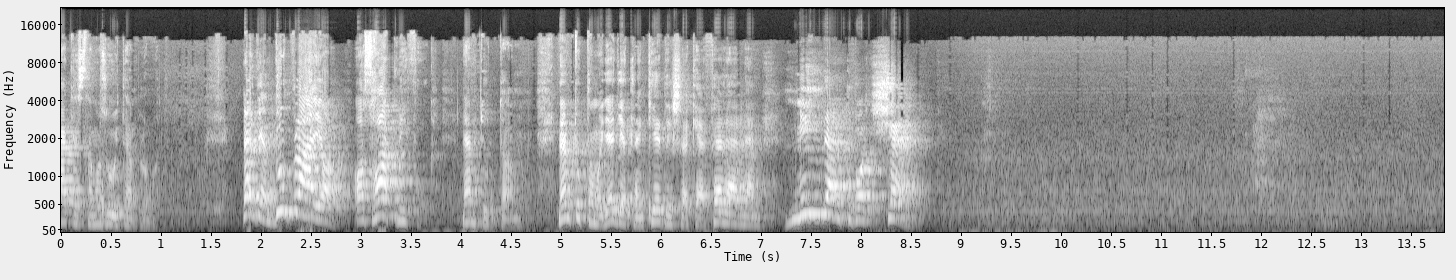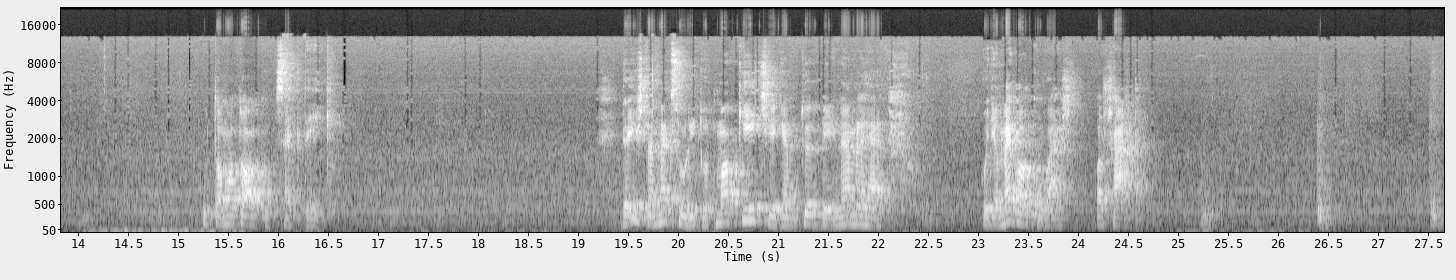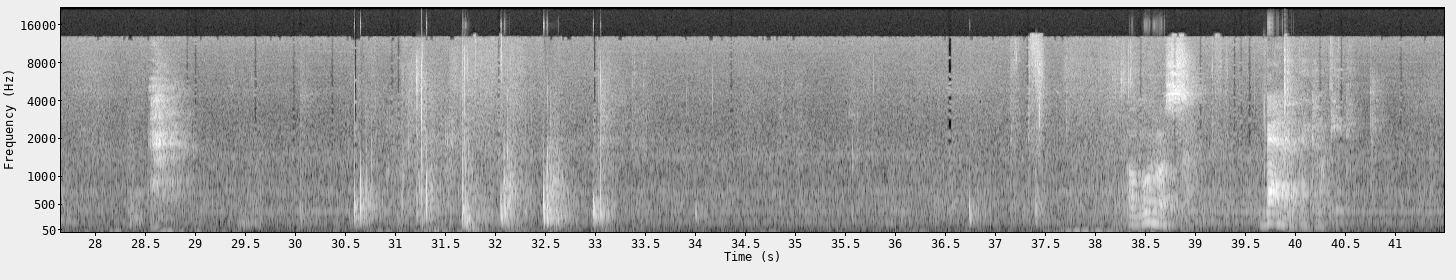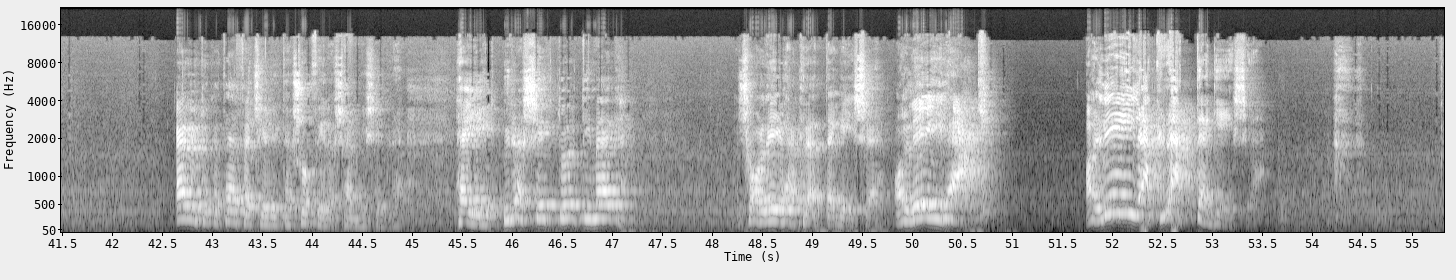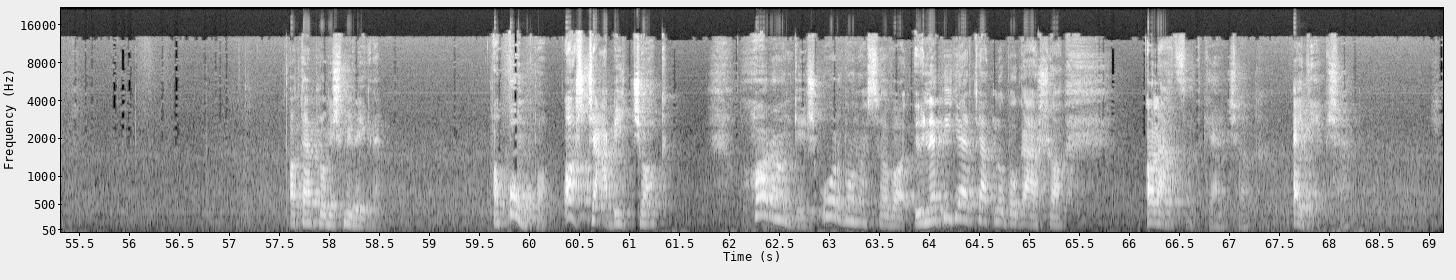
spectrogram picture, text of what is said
elkezdtem az új templomot. Legyen duplája, az hatni fog. Nem tudtam. Nem tudtam, hogy egyetlen kérdésre kell felelnem. Mindent vagy sem. Utamat alkuk szekték. De Isten megszólított ma, kétségem többé nem lehet, hogy a megalkovás a sátán. Erőtöket elfecséritek sokféle semmiségre. Helyét üresség tölti meg, és a lélek rettegése. A lélek! A lélek rettegése! A templom is mi végre? A pompa, azt csábít. Harang és orgona szava, ünnepi gyertyák lobogása, a látszat kell csak, egyéb sem.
